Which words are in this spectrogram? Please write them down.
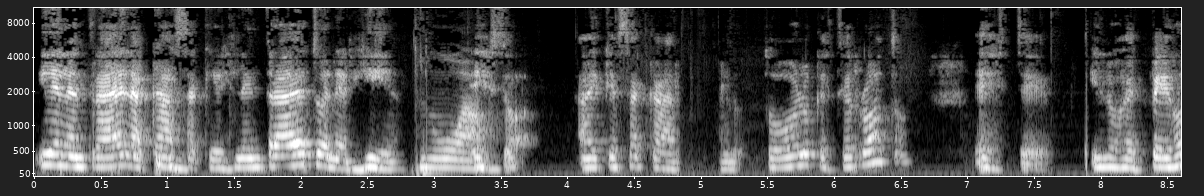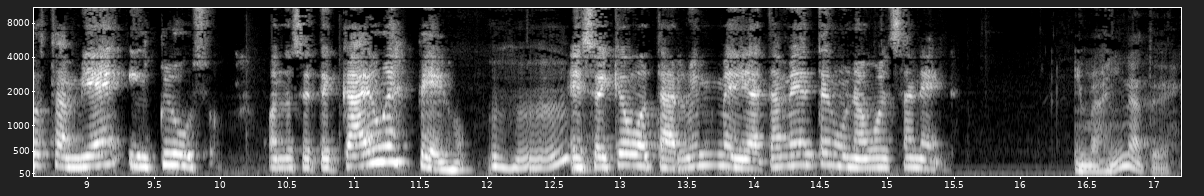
Y en la entrada de la casa, que es la entrada de tu energía, Wow. eso hay que sacarlo. Todo lo que esté roto, este, y los espejos también, incluso cuando se te cae un espejo, eso hay que botarlo inmediatamente en una bolsa negra. Imagínate.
